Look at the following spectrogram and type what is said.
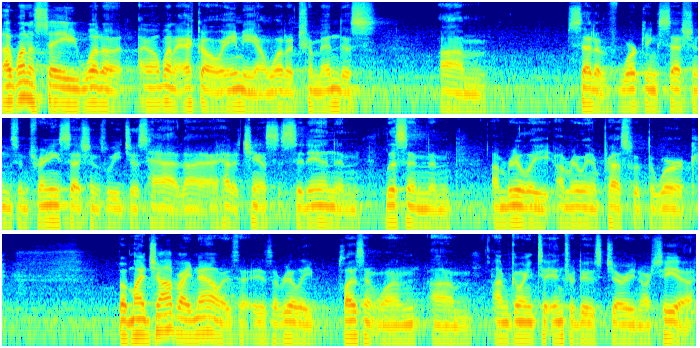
I want to say what a, I want to echo Amy on what a tremendous um, set of working sessions and training sessions we just had. I, I, had a chance to sit in and listen, and I'm really, I'm really impressed with the work. But my job right now is a, is a really pleasant one. Um, I'm going to introduce Jerry Norcia,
